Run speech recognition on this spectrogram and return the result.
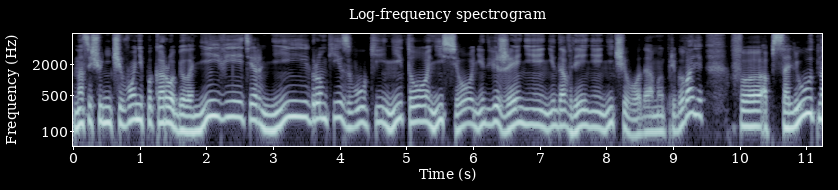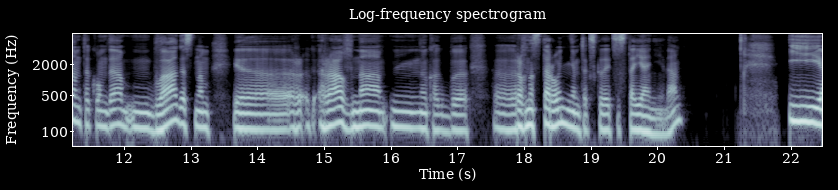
Нас еще ничего не покоробило, ни ветер, ни громкие звуки, ни то, ни сё, ни движение, ни давление, ничего, да, мы пребывали в абсолютном таком, да, благостном, э, равно, ну, как бы, э, равностороннем, так сказать, состоянии, да. И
